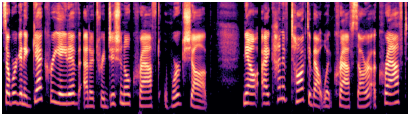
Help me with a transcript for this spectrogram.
So, we're going to get creative at a traditional craft workshop. Now, I kind of talked about what crafts are. A craft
